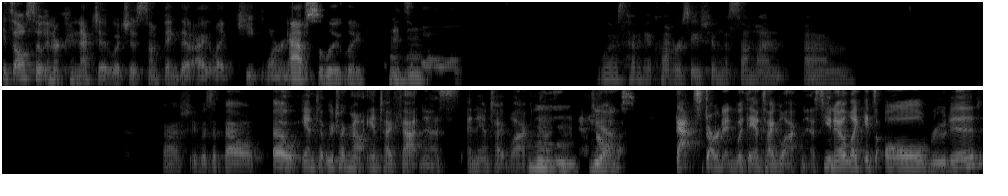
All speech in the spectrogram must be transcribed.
It's also interconnected, which is something that I like keep learning. Absolutely. It's mm-hmm. all well, I was having a conversation with someone. Um, gosh, it was about oh, anti. We are talking about anti-fatness and anti-blackness. Mm, yes, that started with anti-blackness. You know, like it's all rooted.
